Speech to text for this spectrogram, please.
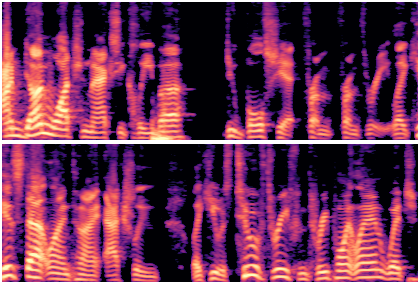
I'm done watching Maxi Kleber do bullshit from from 3. Like his stat line tonight actually like he was 2 of 3 from three-point land which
